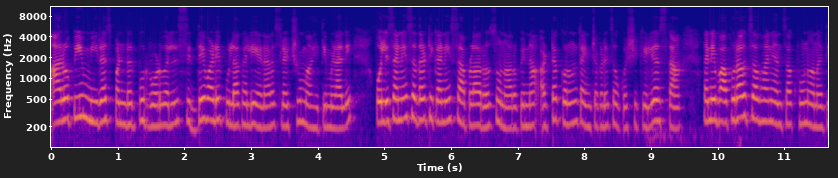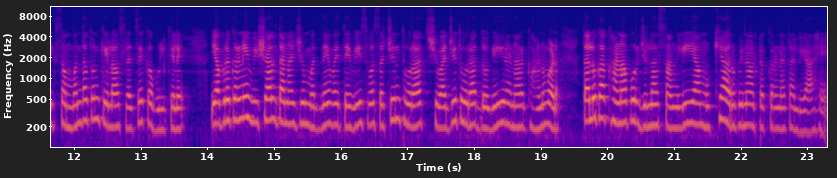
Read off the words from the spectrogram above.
आरोपी मिरज पंढरपूर रोडवरील सिद्धेवाडी पुलाखाली येणार असल्याची माहिती मिळाली. पोलिसांनी सदर ठिकाणी सापळा रचून आरोपींना अटक करून त्यांच्याकडे चौकशी केली असता त्यांनी बापूराव चव्हाण यांचा खून अनैतिक संबंधातून केला असल्याचे कबूल केले. या प्रकरणी विशाल तानाजी मदने वय तेवीस व सचिन थोरात शिवाजी थोरात दोघेही राहणार घाणवड तालुका खानापूर जिल्हा सांगली या मुख्य आरोपींना अटक करण्यात आली आहे.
